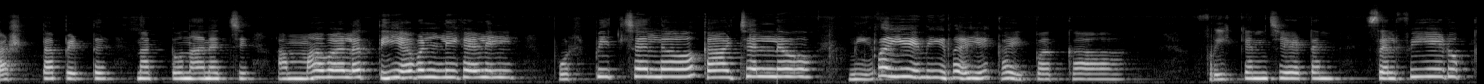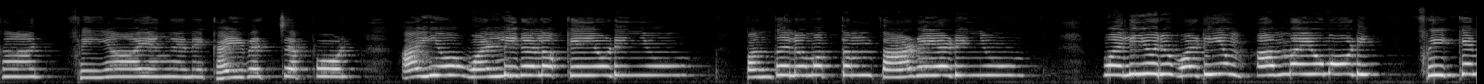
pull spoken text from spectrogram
കഷ്ടപ്പെട്ട് നട്ടു നനച്ച് അമ്മ വളർത്തിയ വള്ളികളിൽ പുഷ്പിച്ചല്ലോ കായ്ച്ചല്ലോ നിറയെ നിറയെ കൈപ്പക്ക. ഫ്രീക്കൻ ചേട്ടൻ സെൽഫി എടുക്കാൻ ഫ്രീ ആയങ്ങനെ കൈവച്ചപ്പോൾ? അയ്യോ വള്ളികളൊക്കെ ഒടിഞ്ഞു. പന്തലു മൊത്തം താഴെ അടിഞ്ഞു വലിയൊരു വടിയും അമ്മയും ഓടി ഫ്രീക്കൻ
